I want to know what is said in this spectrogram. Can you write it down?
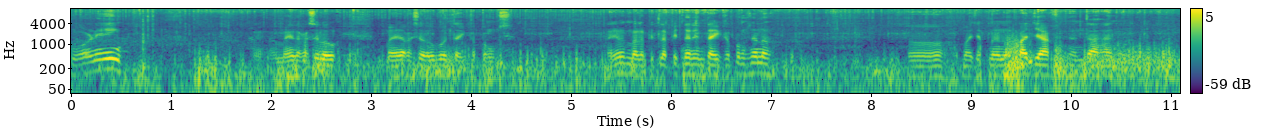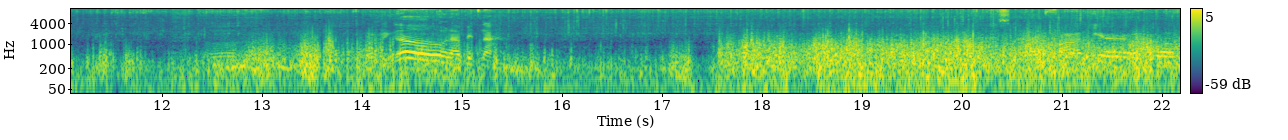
morning. May nakasalo, may nakasalubon tayo kapongs. Ayun, malapit-lapit na rin tayo kapongs ano. So, pajak na ng pajak, nandahan. So, here we go, lapit na. Let's have fun here on board.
